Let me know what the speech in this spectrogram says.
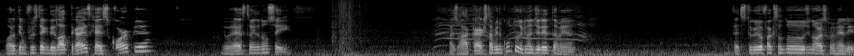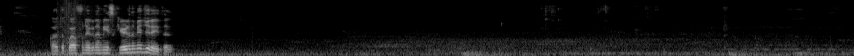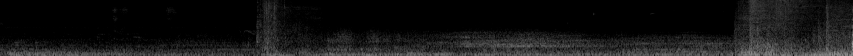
Agora tem um full stack dele lá atrás, que é a Scorpia. E o resto eu ainda não sei. Mas o Hakart tá vindo com tudo aqui na direita também, ó. Até destruiu a facção do, de Norse pra mim ali. Agora eu tô com o Elfo Negro na minha esquerda e na minha direita.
